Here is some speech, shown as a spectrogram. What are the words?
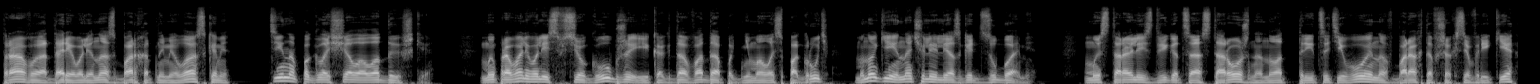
Травы одаривали нас бархатными ласками, тина поглощала лодыжки. Мы проваливались все глубже, и когда вода поднималась по грудь, многие начали лязгать зубами. Мы старались двигаться осторожно, но от 30 воинов, барахтавшихся в реке,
